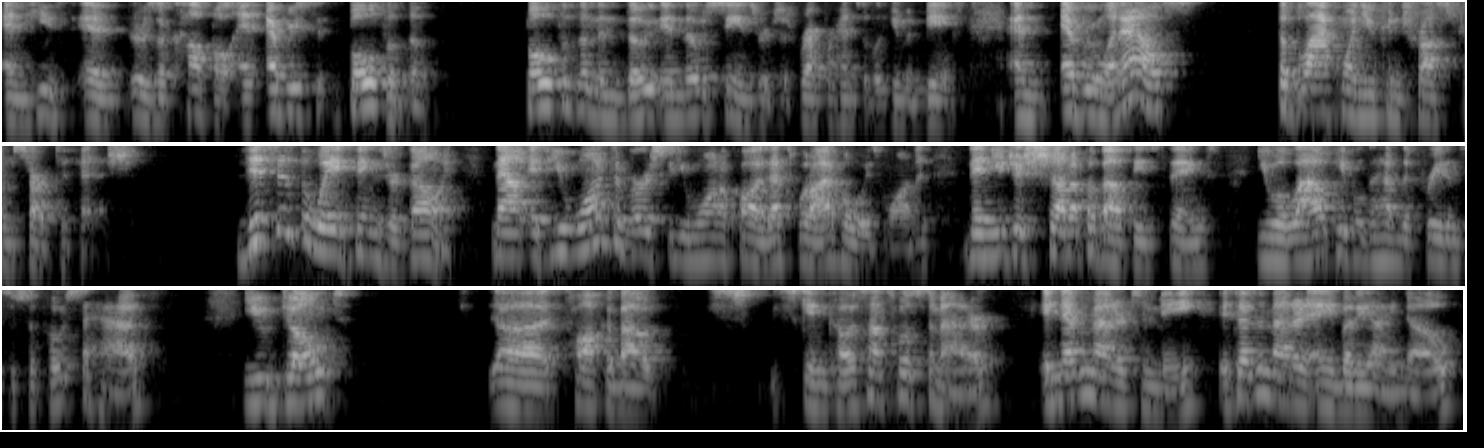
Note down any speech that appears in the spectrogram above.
and he's and there's a couple, and every both of them, both of them in those in those scenes are just reprehensible human beings, and everyone else, the black one you can trust from start to finish. This is the way things are going. Now, if you want diversity, you want equality, that's what I've always wanted, then you just shut up about these things. You allow people to have the freedoms they're supposed to have. You don't uh, talk about skin color, it's not supposed to matter. It never mattered to me. It doesn't matter to anybody I know.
